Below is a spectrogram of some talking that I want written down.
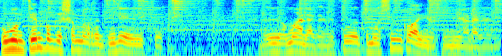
Hubo un tiempo que yo me retiré, ¿viste? Me iba mal la cancha, estuve como cinco años sin ir a la cancha.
